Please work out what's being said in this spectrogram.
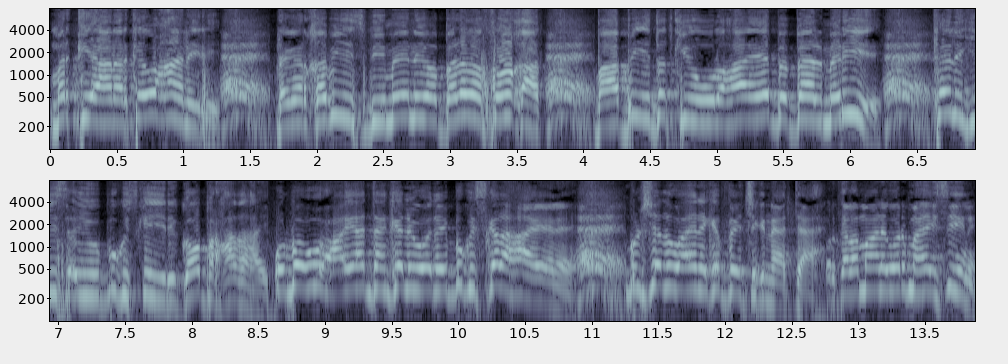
markii aan arkay waxaan idhi dhagarqabii isbiimaynayo balada soo qaad. Baabi'i dadkii uu lahaa ee babaalmariye keligiis ayuu bugis ka yidhi goob barxadahay lahaayeene bulshadu waa inay ka feejignaataa war kalamaani war ma haysiine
